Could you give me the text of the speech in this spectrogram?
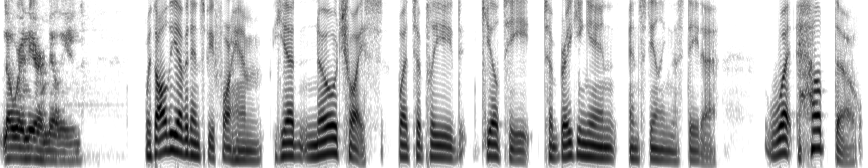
nowhere near a million. With all the evidence before him, he had no choice but to plead guilty to breaking in and stealing this data. What helped, though,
